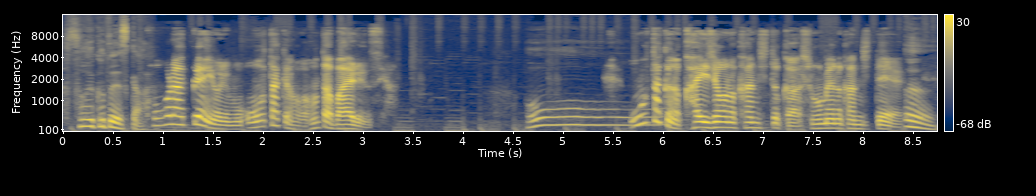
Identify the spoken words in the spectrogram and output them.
そういうことですか。後楽園よりも大田区の方が本当は映えるんですよ。おー。大田区の会場の感じとか照明の感じって、うん。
